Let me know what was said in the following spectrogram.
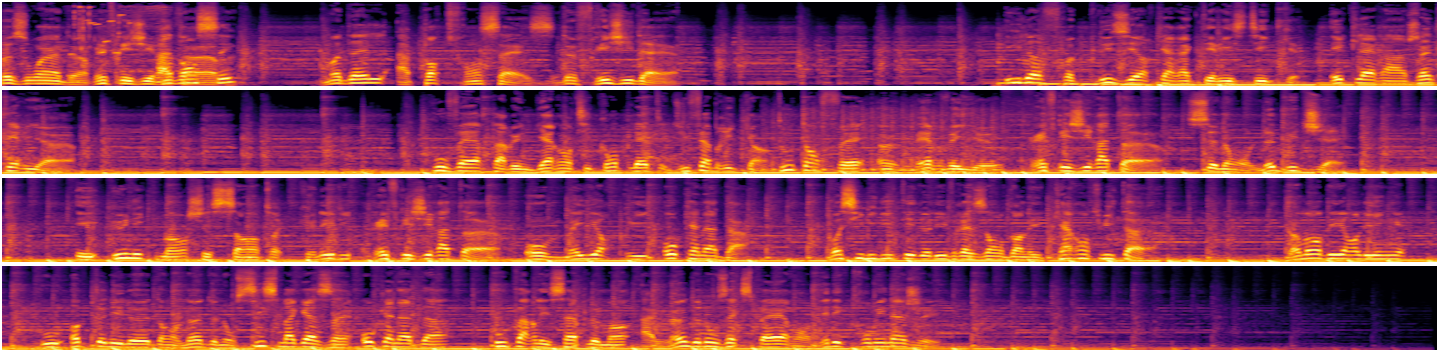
Besoin d'un réfrigérateur avancé Modèle à porte française de Frigidaire. Il offre plusieurs caractéristiques. Éclairage intérieur. Couvert par une garantie complète du fabricant. Tout en fait un merveilleux réfrigérateur, selon le budget. Et uniquement chez Centre Kennedy Réfrigérateur, au meilleur prix au Canada. Possibilité de livraison dans les 48 heures. Commandez en ligne ou obtenez-le dans l'un de nos six magasins au Canada ou parlez simplement à l'un de nos experts en électroménager.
